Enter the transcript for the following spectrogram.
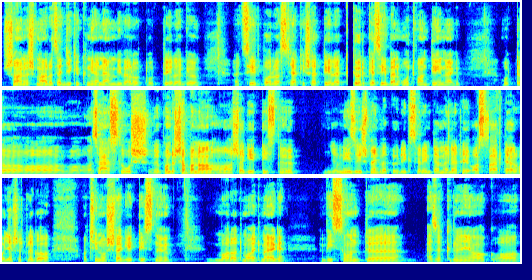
sajnos már az egyiküknél nem, mivel ott, ott tényleg hát szétparlasztják, és hát tényleg körkezében ott van tényleg ott a, a, a zászlós, pontosabban a, a segédtisztnő, Ugye a néző is meglepődik szerintem, mert lehet, hogy azt várt el, hogy esetleg a, a csinos segédtisztnő marad majd meg, viszont ezeknél a, a,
